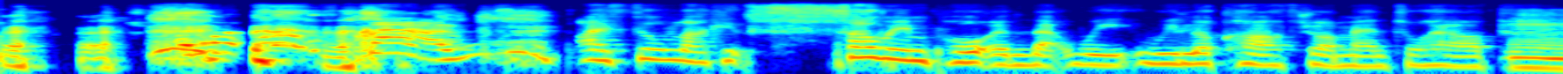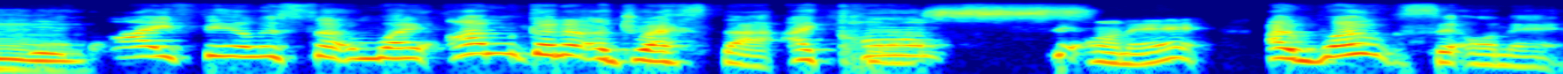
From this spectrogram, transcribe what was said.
to. I feel like it's so important that we we look after our mental health. Mm, If I feel a certain way, I'm going to address that. I can't yes. sit on it. I won't sit on it.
